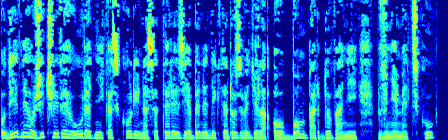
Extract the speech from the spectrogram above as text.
Od jedného žičlivého úradníka z Kolína sa Terézia Benedikta dozvedela o bombardovaní v Nemecku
